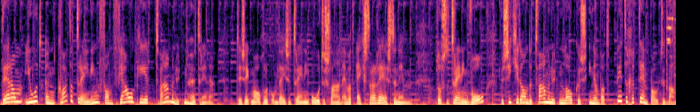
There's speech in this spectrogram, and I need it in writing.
Daarom joert een kwarte training van fjouwen keer 2 minuten hutrennen. Het is ook mogelijk om deze training oer te slaan en wat extra rest te nemen. Door de training vol beziek je dan de 2 minuten locus in een wat pittiger tempo te dwan.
